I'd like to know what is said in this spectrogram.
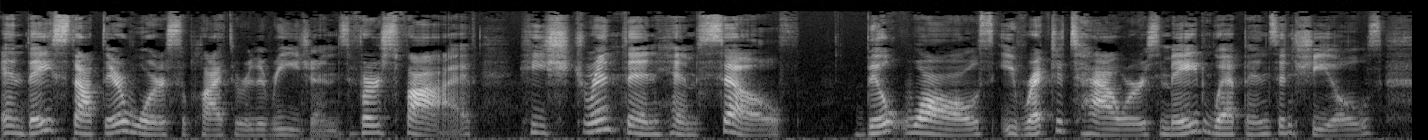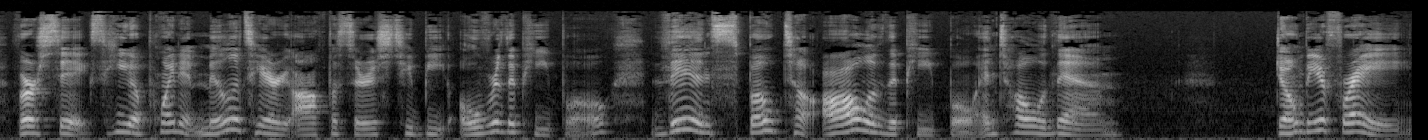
and they stopped their water supply through the regions. Verse 5 He strengthened himself, built walls, erected towers, made weapons and shields. Verse 6 He appointed military officers to be over the people, then spoke to all of the people and told them, Don't be afraid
